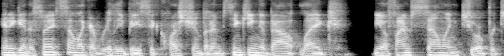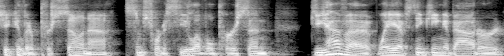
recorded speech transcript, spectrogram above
and again, this might sound like a really basic question, but I'm thinking about like, you know, if I'm selling to a particular persona, some sort of C level person, do you have a way of thinking about or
